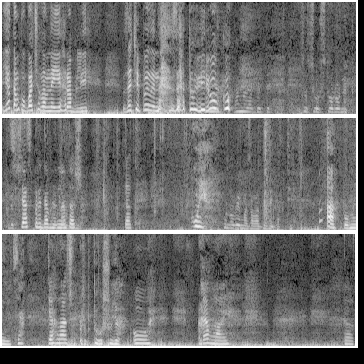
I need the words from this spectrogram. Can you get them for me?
Я там побачила в неї граблі. Зачепили на, за ту вірьовку. Ну Зараз придавлю, Наташ. Так. Ой, воно вимазала ті. а, помиються. Тягла ж. Що я О, давай. Так,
